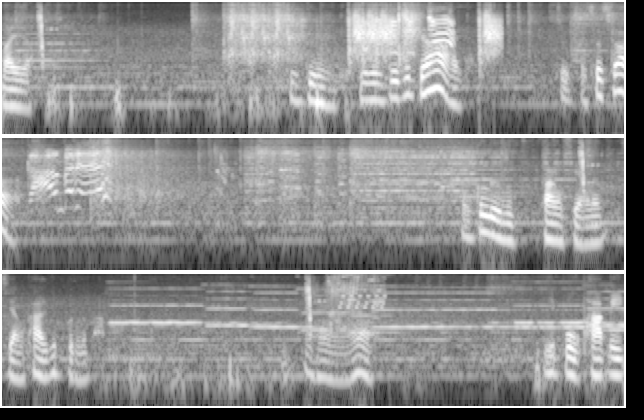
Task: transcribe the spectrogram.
ใบอตื้ acting. Doing a good job. That's this up? ผมก็ลืมฟังเสียงแล้วเสียงภาคญี่ปุ่นหรือเปล่าอ้โนี่ปลูกผักอีก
